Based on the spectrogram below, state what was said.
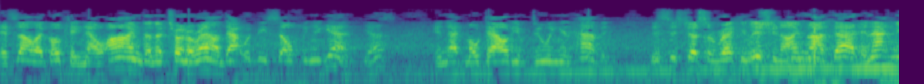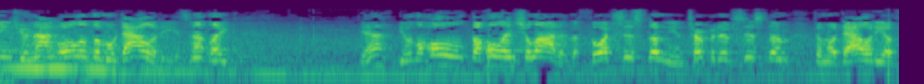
it's not like, okay, now I'm going to turn around. That would be selfing again, yes? In that modality of doing and having. This is just a recognition, I'm not that, and that means you're not all of the modality. It's not like, yeah, you're the whole, the whole enchilada, the thought system, the interpretive system, the modality of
